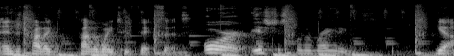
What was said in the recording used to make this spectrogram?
and to try to find a way to fix it. Or it's just for the ratings. Yeah.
